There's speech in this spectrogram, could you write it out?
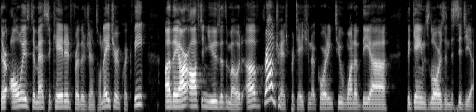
they're always domesticated for their gentle nature and quick feet. Uh, they are often used as a mode of ground transportation, according to one of the uh, the game's lores in Dissidia.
